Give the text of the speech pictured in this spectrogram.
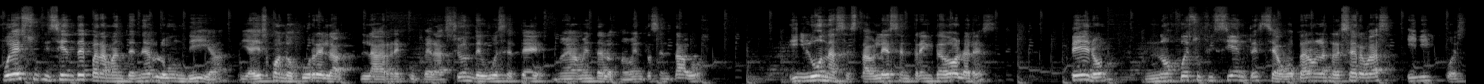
fue suficiente para mantenerlo un día y ahí es cuando ocurre la, recuperación de UST nuevamente a los 90 centavos y Luna se establece en 30 dólares, pero no fue suficiente, se agotaron las reservas y pues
